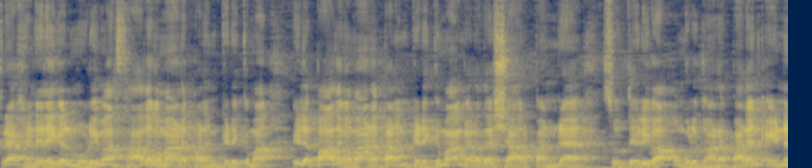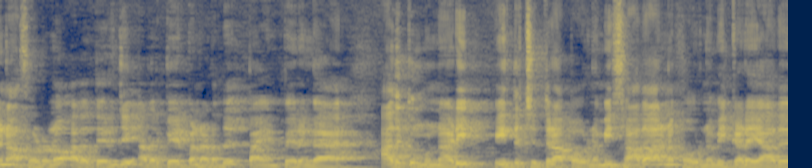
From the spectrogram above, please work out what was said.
கிரகநிலைகள் மூலிமா சாதகமான பலன் கிடைக்குமா? இல்லை பாதகமான பலன் கிடைக்குமாங்கிறத ஷேர் பண்ணுறேன் ஸோ தெளிவாக உங்களுக்கான பலன் என்ன நான் சொல்கிறேனோ அதை தெரிஞ்சு அதற்கேற்ப நடந்து பயன்பெறுங்க. அதுக்கு முன்னாடி இந்த சித்ரா பௌர்ணமி சாதாரண பௌர்ணமி கிடையாது.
